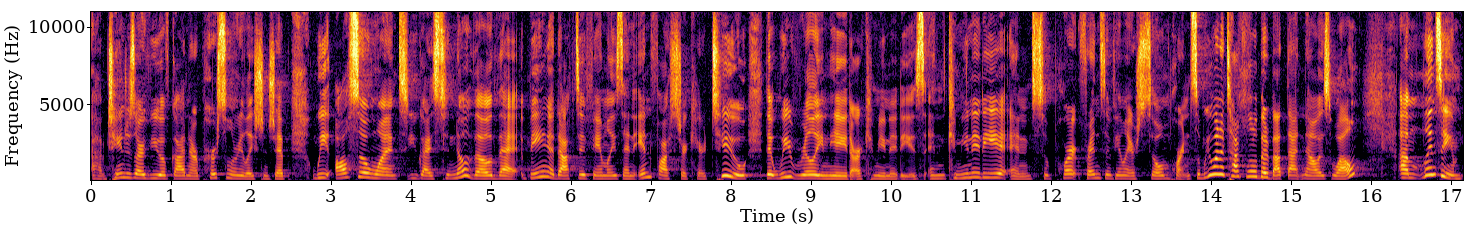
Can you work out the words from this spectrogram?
uh, changes our view of God and our personal relationship. We also want you guys to know, though, that being adoptive families and in foster care too, that we really need our communities. And community and support, friends and family are so important. So we want to talk a little bit about that now as well. Um, Lindsay,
